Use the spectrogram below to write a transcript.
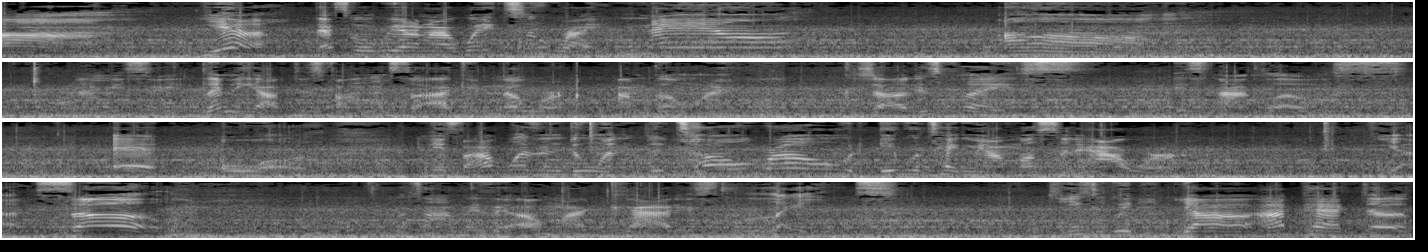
um, yeah, that's what we're on our way to right now. Um, let me see. Let me off this phone so I can know where I'm going. Cause y'all, this place is not close at all. And if I wasn't doing the toll road, it would take me almost an hour. Yeah, so what time is it? Oh my God, it's late. Jesus, y'all, I packed up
